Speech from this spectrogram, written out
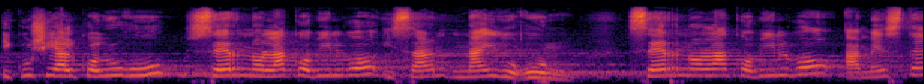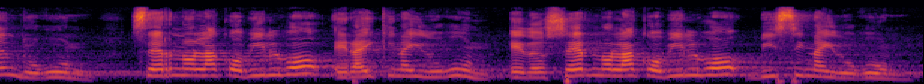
ikusi halko dugu zer nolako bilbo izan nahi dugun, zer nolako bilbo amesten dugun, zer nolako bilbo eraiki nahi dugun, edo zer nolako bilbo bizi nahi dugun.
